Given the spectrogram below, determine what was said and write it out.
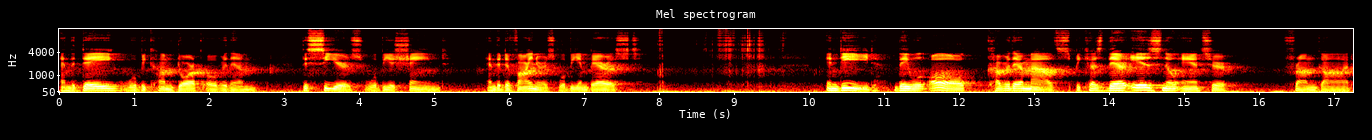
and the day will become dark over them. The seers will be ashamed, and the diviners will be embarrassed. Indeed, they will all cover their mouths because there is no answer from God.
